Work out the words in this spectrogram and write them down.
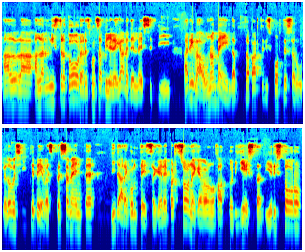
alla, all'amministratore responsabile legale dell'SD arrivava una mail da, da, parte di Sport e Salute dove si chiedeva espressamente di dare contezza che le persone che avevano fatto richiesta di ristoro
